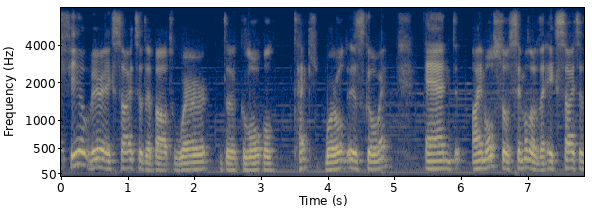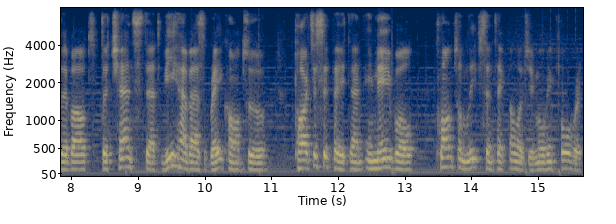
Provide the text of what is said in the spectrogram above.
feel very excited about where the global tech world is going. And I'm also similarly excited about the chance that we have as Rakon to participate and enable quantum leaps in technology moving forward.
